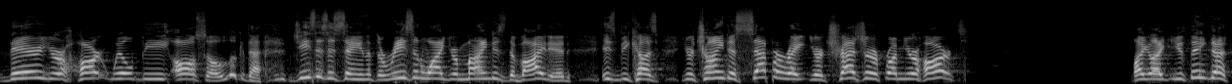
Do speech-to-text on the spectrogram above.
there your heart will be also. Look at that. Jesus is saying that the reason why your mind is divided is because you're trying to separate your treasure from your heart. Like, like you think that,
